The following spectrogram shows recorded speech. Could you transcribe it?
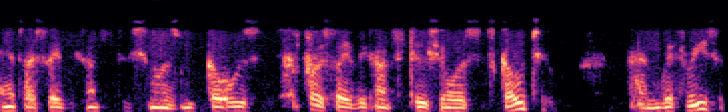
anti-slavery constitutionalism goes pro-slavery constitutionalists go to, and with reason.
